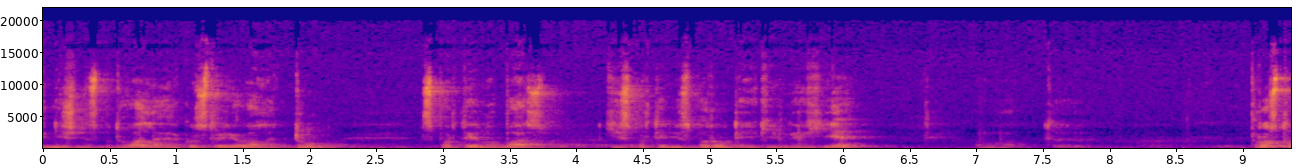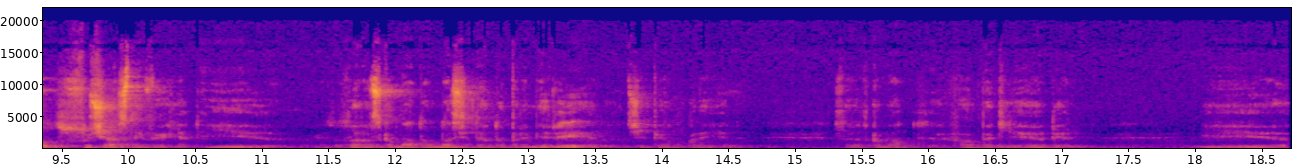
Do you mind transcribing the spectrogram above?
вірніше не збудували, а реконструювали ту спортивну базу, ті спортивні споруди, які в них є. От, е, просто в сучасний вигляд. І зараз команда у нас йде до прем'єр-ліги, чемпіон України, серед команд ФАБЕТ Ліги 1. І е,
